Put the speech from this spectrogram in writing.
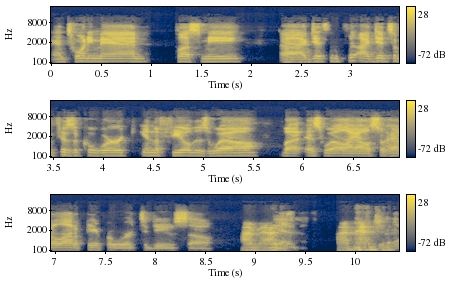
and 20 men plus me. Uh, I did some I did some physical work in the field as well, but as well I also had a lot of paperwork to do. So I imagine. Yeah. I imagine. Yeah.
